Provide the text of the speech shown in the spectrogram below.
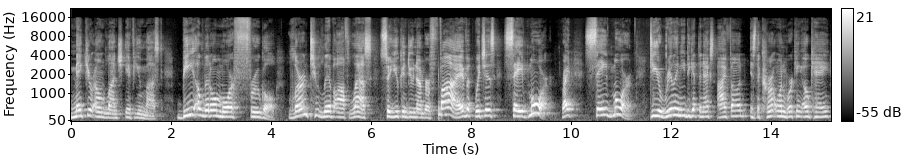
Make your own lunch if you must. Be a little more frugal. Learn to live off less so you can do number five, which is save more, right? Save more. Do you really need to get the next iPhone? Is the current one working okay?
